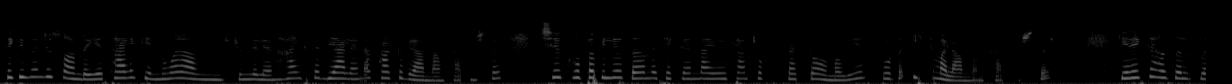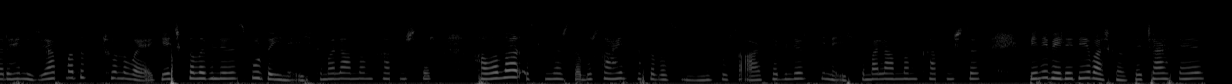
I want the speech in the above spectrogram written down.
8. sorumda yeterli fiil numaralanmış cümlelerin hangisi diğerlerine farklı bir anlam katmıştır? Çığ kopabilir dağın eteklerinden yürürken çok dikkatli olmalıyız. Burada ihtimal anlamı katmıştır. Gerekli hazırlıkları henüz yapmadık. Turnuvaya geç kalabiliriz. Burada yine ihtimal anlamı katmıştır. Havalar ısınırsa bu sahil kasabasının nüfusu artabilir. Yine ihtimal anlamı katmıştır. Beni belediye başkanı seçerseniz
